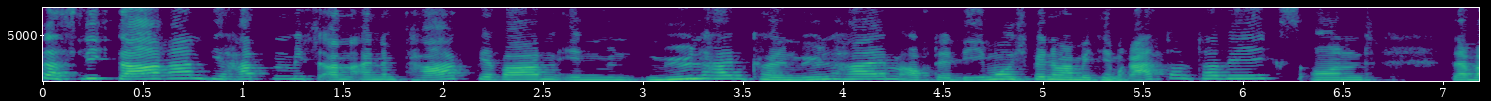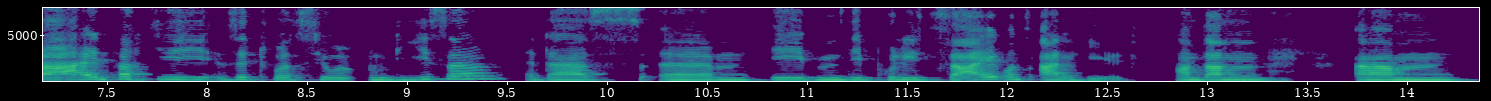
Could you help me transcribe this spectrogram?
das liegt daran, die hatten mich an einem Tag, wir waren in Mülheim, Köln-Mülheim auf der Demo. Ich bin immer mit dem Rad unterwegs und da war einfach die Situation diese, dass ähm, eben die Polizei uns anhielt. Und dann mhm. ähm,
